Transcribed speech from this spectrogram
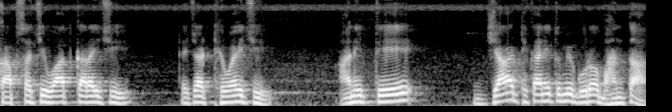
कापसाची वात करायची त्याच्यात ठेवायची आणि ते ज्या ठिकाणी तुम्ही गुरं बांधता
